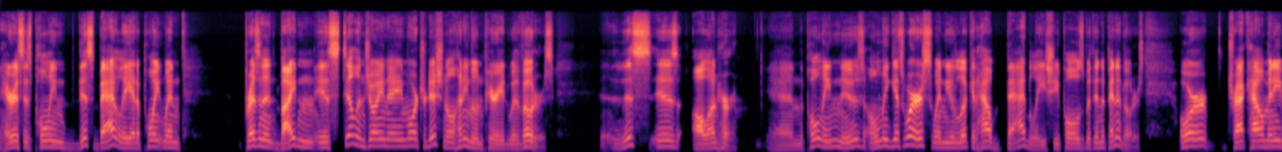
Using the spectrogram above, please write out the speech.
Harris is polling this badly at a point when President Biden is still enjoying a more traditional honeymoon period with voters. This is all on her. And the polling news only gets worse when you look at how badly she polls with independent voters or track how many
